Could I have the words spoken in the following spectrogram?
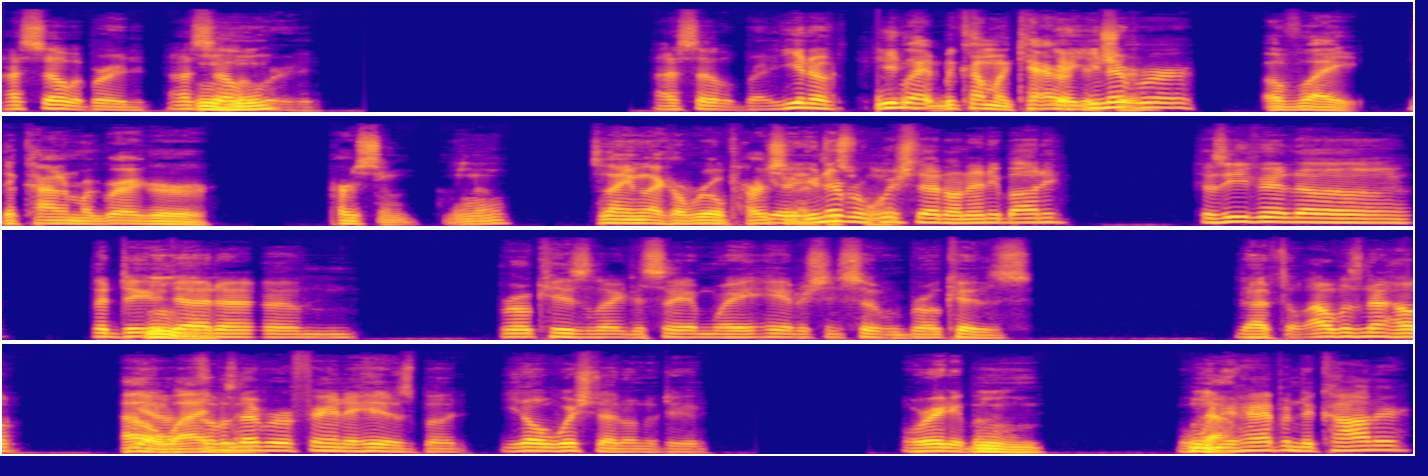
I celebrated. I celebrated. I celebrated. You know, you you, like become a yeah, caricature you never, of like the Conor McGregor person. You know, it's not even like a real person. yeah, you never wish that on anybody. Because even uh, the dude Mm. that um broke his leg the same way Anderson Silva broke his. That I was not. Oh, yeah, I was never a fan of his, but you don't wish that on a dude or anybody. Mm. When No. it happened to Conor,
